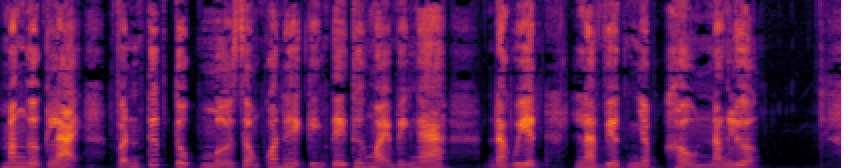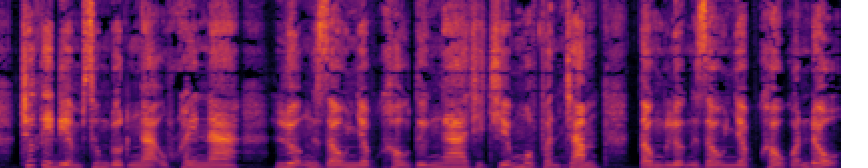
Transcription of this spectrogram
mà ngược lại vẫn tiếp tục mở rộng quan hệ kinh tế thương mại với Nga, đặc biệt là việc nhập khẩu năng lượng. Trước thời điểm xung đột Nga-Ukraine, lượng dầu nhập khẩu từ Nga chỉ chiếm 1% tổng lượng dầu nhập khẩu của Ấn Độ,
